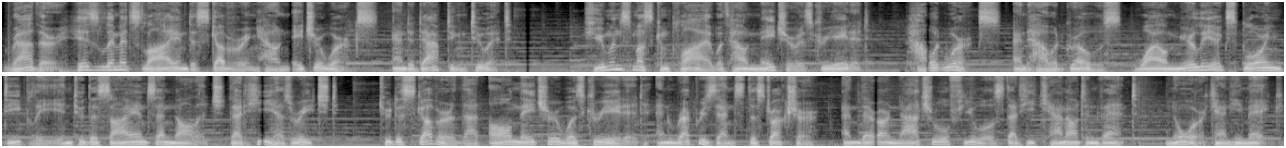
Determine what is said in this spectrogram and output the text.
Rather, his limits lie in discovering how nature works and adapting to it. Humans must comply with how nature is created, how it works, and how it grows, while merely exploring deeply into the science and knowledge that he has reached, to discover that all nature was created and represents the structure, and there are natural fuels that he cannot invent, nor can he make.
